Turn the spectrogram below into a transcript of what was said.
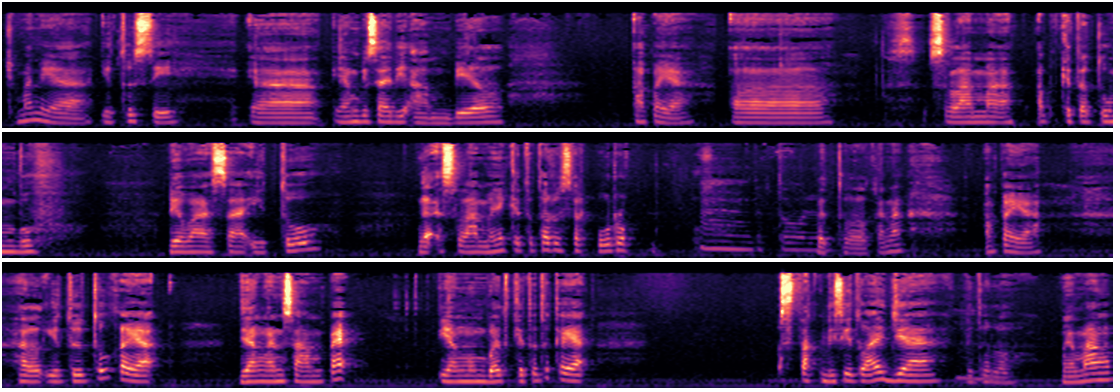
Cuman ya itu sih ya yang bisa diambil apa ya eh selama kita tumbuh dewasa itu nggak selamanya kita tuh harus terpuruk. Hmm, betul. Betul karena apa ya hal itu tuh kayak jangan sampai yang membuat kita tuh kayak stuck di situ aja gitu loh. Memang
